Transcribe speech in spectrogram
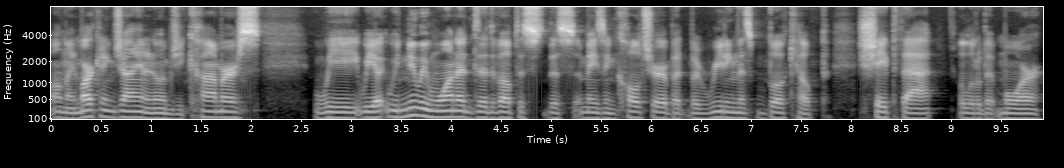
online marketing giant and OMG Commerce. We, we, we knew we wanted to develop this this amazing culture, but but reading this book helped shape that a little bit more.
